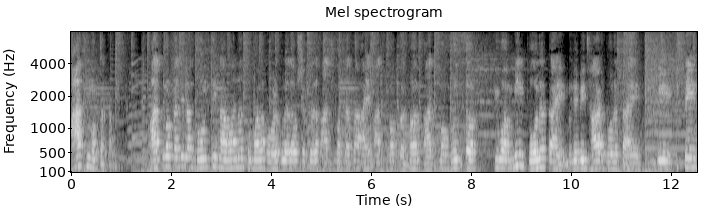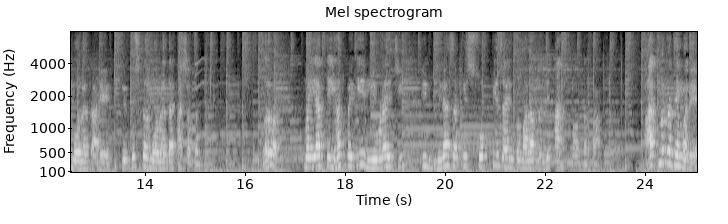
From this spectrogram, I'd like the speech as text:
आत्मकथा. आत्मकथेला दोन तीन नावानं तुम्हाला ओळखलं जाऊ शकतं. आत्मकथा आहे आत्मकथन आत्मवृत्त. किंवा मी बोलत आहे म्हणजे मी झाड बोलत आहे मी पेन बोलत आहे मी पुस्तक बोलत आहे अशा पद्धतीने. बरोबर? मग या तिघांपैकी निवडायची ती लिहिण्यासाठी सोपी जाईल तुम्हाला म्हणजे आत्मकथा. आत्मकथेमध्ये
